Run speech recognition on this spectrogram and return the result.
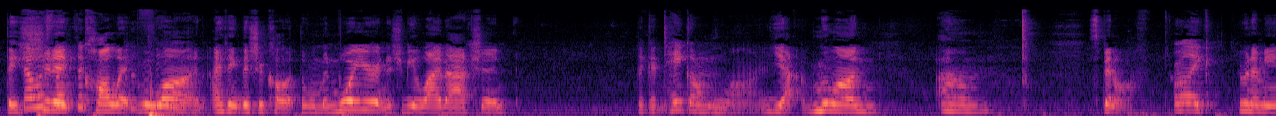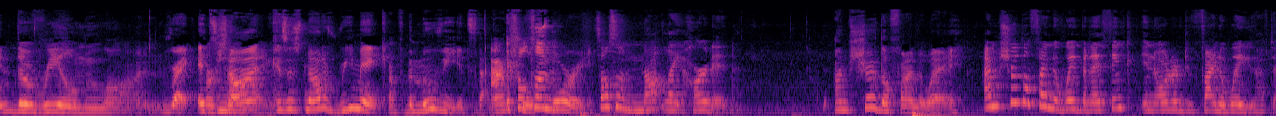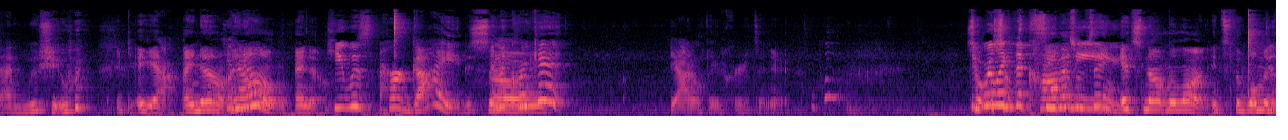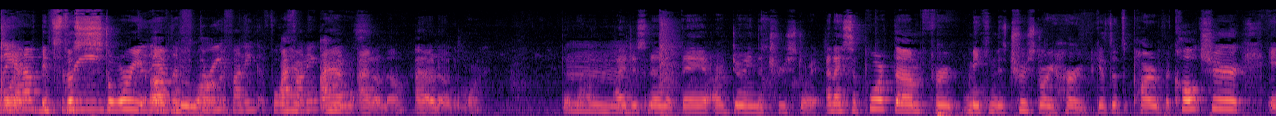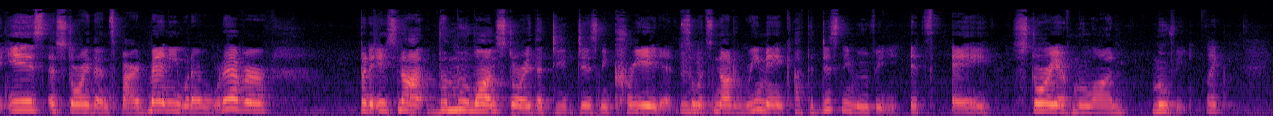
they That shouldn't like, the- call it thing. Mulan. I think they should call it The Woman Warrior, and it should be a live action. like a take on Mulan. Yeah, Mulan, um, spin off. Or like You know what I mean? the real Mulan. Right. It's not because it's not a remake of the movie. It's the actual also story. It's also not lighthearted. I'm sure they'll find a way. I'm sure they'll find a way, but I think in order to find a way, you have to add Mushu. Yeah, I know. You I know? know. I know. he was her guide. and the cricket. Yeah, I don't think the cricket's in it. They were like the see, that's what I'm comedy- saying. It's not Mulan. It's the woman. Do they have the it's three, the story of the Mulan. Three funny, four I have, funny I have. I don't know. I don't know anymore. Than Mm. that. I just know that they are doing the true story, and I support them for making the true story heard because it's part of the culture. It is a story that inspired many. Whatever, whatever. But it's not the Mulan story that D- Disney created. So Mhm. it's not a remake of the Disney movie. It's a story of Mulan movie. like,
